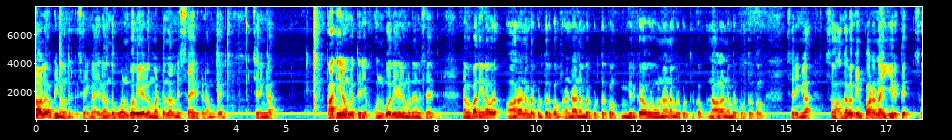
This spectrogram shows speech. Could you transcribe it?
நாலு அப்படின்னு வந்திருக்கு சரிங்களா? இதில் வந்து ஒன்பது ஏழு மட்டும்தான் மிஸ் ஆகிருக்கு நமக்கு சரிங்களா? பார்த்தீங்கன்னா உங்களுக்கு தெரியும் ஒன்பது ஏழு மட்டும்தான் மிஸ் ஆகிருக்கு நம்ம பார்த்தீங்கன்னா ஒரு ஆறாம் நம்பர் கொடுத்துருக்கோம் ரெண்டாம் நம்பர் கொடுத்துருக்கோம். இங்கே இருக்கிற ஒரு ஒன்றாம் நம்பர் கொடுத்துருக்கோம் நாலாம் நம்பர் கொடுத்துருக்கோம் சரிங்களா? ஸோ அந்தளவுக்கு இம்பார்ட்டண்ட்டாக இருக்குது ஸோ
